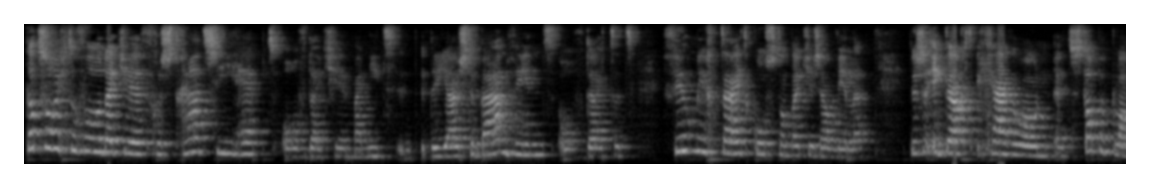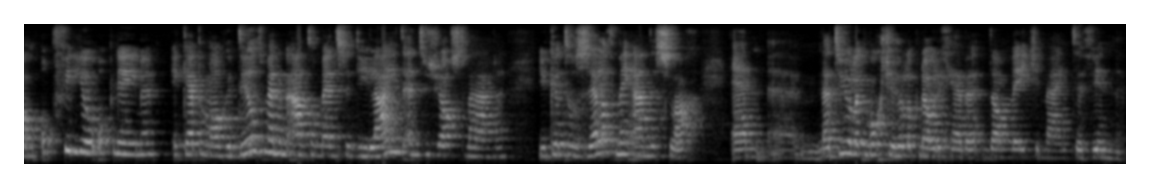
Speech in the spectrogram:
Dat zorgt ervoor dat je frustratie hebt, of dat je maar niet de juiste baan vindt, of dat het veel meer tijd kost dan dat je zou willen. Dus ik dacht, ik ga gewoon het stappenplan op video opnemen. Ik heb hem al gedeeld met een aantal mensen die laaiend enthousiast waren. Je kunt er zelf mee aan de slag. En uh, natuurlijk, mocht je hulp nodig hebben, dan weet je mij te vinden.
